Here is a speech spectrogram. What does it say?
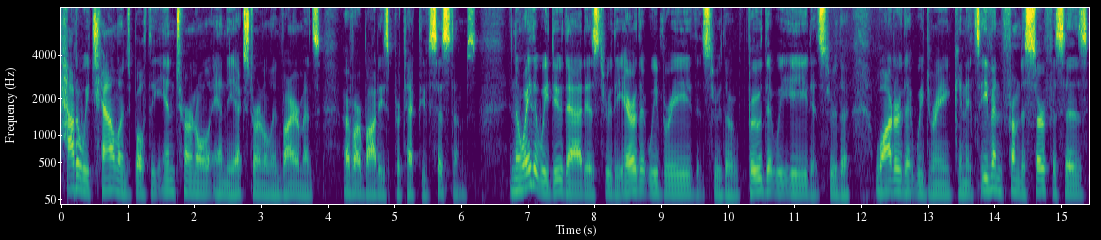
How do we challenge both the internal and the external environments of our body's protective systems? And the way that we do that is through the air that we breathe, it's through the food that we eat, it's through the water that we drink, and it's even from the surfaces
